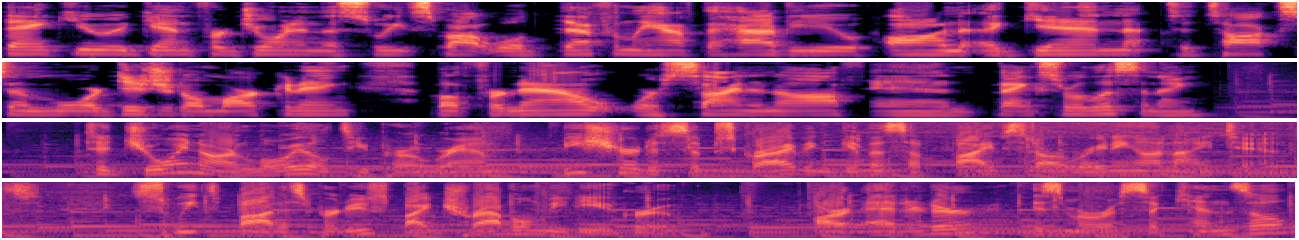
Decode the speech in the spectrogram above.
thank you again for joining the sweet spot. We'll definitely have to have you on again to talk some more digital marketing. But for now, we're signing off and thanks for listening. To join our loyalty program, be sure to subscribe and give us a five star rating on iTunes. Sweet Spot is produced by Travel Media Group. Our editor is Marissa Kenzel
